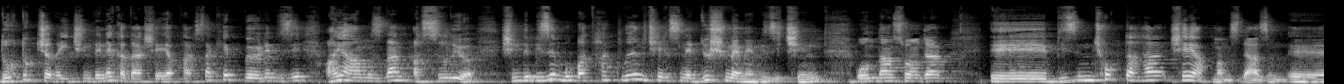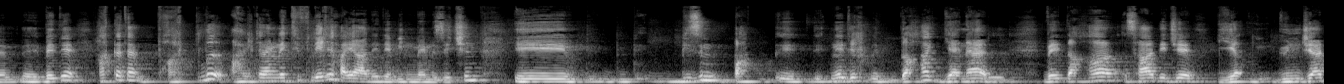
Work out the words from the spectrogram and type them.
durdukça da içinde ne kadar şey yaparsak hep böyle bizi ayağımızdan asılıyor. Şimdi bizim bu bataklığın içerisine düşmememiz için ondan sonra e, bizim çok daha şey yapmamız lazım. E, e, ve de hakikaten farklı alternatifleri hayal edebilmemiz için e, bizim bak, e, nedir? Daha genel ve daha sadece ya, güncel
